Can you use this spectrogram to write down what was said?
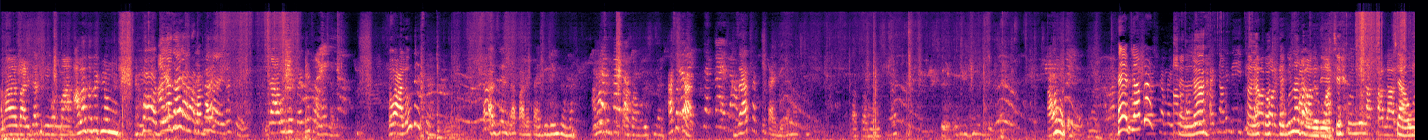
আমার মা। আলাদা আছে, খালা, এই দেখে। ডাউলের প্যাকেট আলাদা ও আলু যে যা পারে তাই দিলেই হলো। আচ্ছা থাক। যা থাকছে তাই আমার মতে। হ্যাঁ কতগুলা ডাউল দিয়েছে। চাউল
